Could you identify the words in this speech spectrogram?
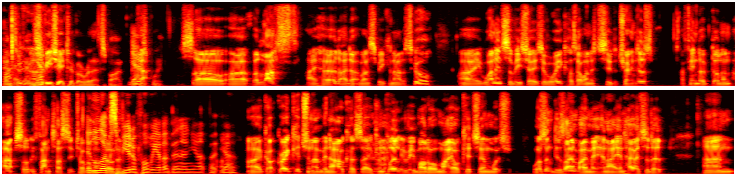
And, Got it. and Yeah. Ceviche took over that spot at Yeah. this point. So uh, the last I heard, I don't know if I'm speaking out of school. I went into Ceviche's the other week because I wanted to see the changes. I think they've done an absolutely fantastic job It on that looks building. beautiful. We haven't been in yet, but yeah. I got great kitchen envy now because they completely remodeled my old kitchen, which wasn't designed by me, and I inherited it. And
